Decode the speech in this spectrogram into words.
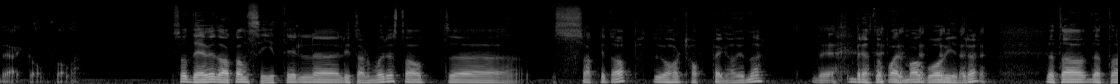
Det er ikke å anbefale. Så det vi da kan si til uh, lytterne våre, er at uh, suck it up. Du har tapt penga dine. Det, Brett opp armene og gå videre. Dette, dette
